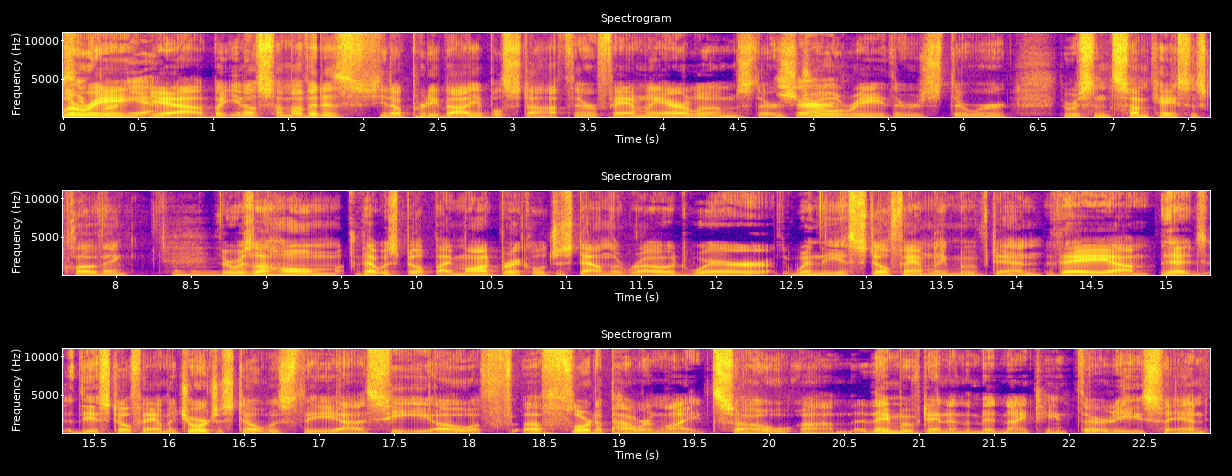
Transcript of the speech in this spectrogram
burglary, yeah. yeah. But you know, some of it is, you know, pretty valuable stuff. There are family heirlooms, there's Sure. jewelry, there's there were there was in some cases clothing. Mhm. There was a home that was built by Maud Brickell just down the road, where when the Estill family moved in, they um, the, the Estill family, George Estill was the uh, CEO of, of Florida Power and Light. So um, they moved in in the mid 1930s, and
